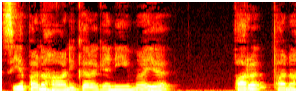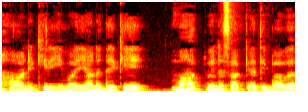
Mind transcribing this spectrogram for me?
සිය පණ හානි කර ගැනීමය පර පණ හානි කිරීම යන දෙකේ මහත් වෙනසක් ඇති බව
